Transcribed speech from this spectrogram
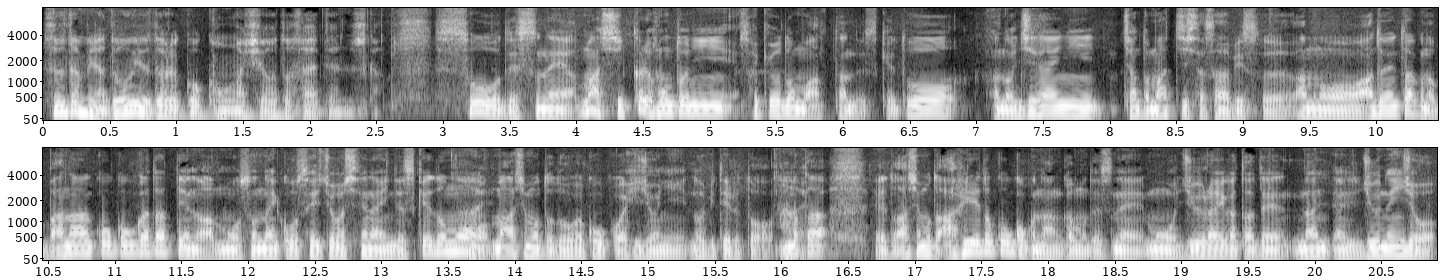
するためにはどういう努力を今後しようとされてるんですか？そうですね。まあしっかり本当に先ほどもあったんですけどあの時代にちゃんとマッチしたサービスあのアドネットワークのバナー広告型っていうのはもうそんなにこう成長はしてないんですけども、はいまあ足元動画広告は非常に伸びてると、はいまた、えっと足元アフィリエイト広告なんかもですねもう従来型で何10年以上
